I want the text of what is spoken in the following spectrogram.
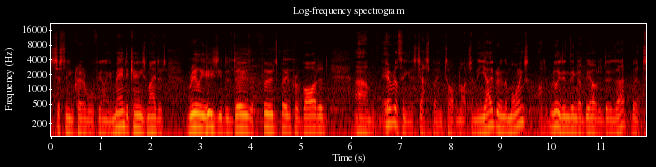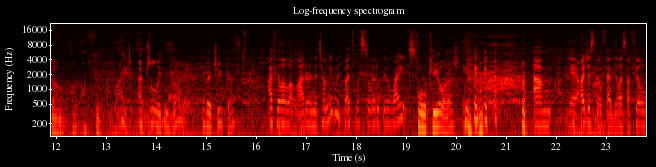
It's just an incredible feeling. And Mandakini's made it really easy to do. The food's been provided. Um, everything has just been top notch. And the yoga in the mornings, I really didn't think I'd be able to do that, but um, I, I, feel great, absolutely great. How about you, Kath? I feel a lot lighter in the tummy. We've both lost a little bit of weight. Four kilos. um, yeah, I just feel fabulous. I feel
